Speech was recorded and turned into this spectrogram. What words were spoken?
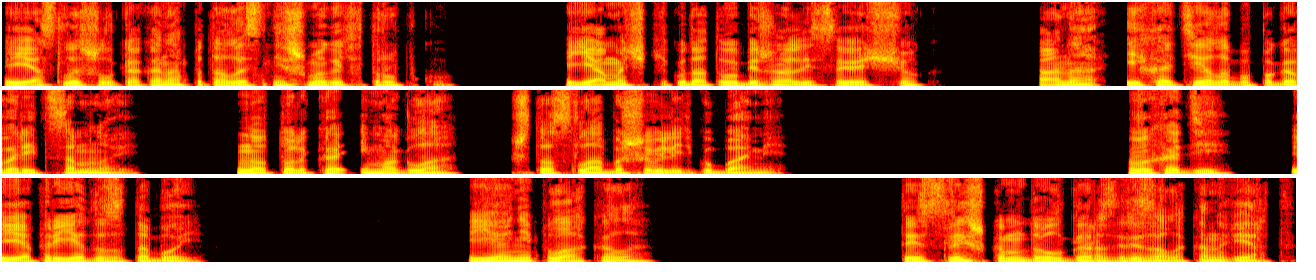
Я слышал, как она пыталась не шмыгать в трубку. Ямочки куда-то убежали с ее щек. Она и хотела бы поговорить со мной, но только и могла, что слабо шевелить губами. «Выходи, я приеду за тобой». Я не плакала. Ты слишком долго разрезала конверт.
